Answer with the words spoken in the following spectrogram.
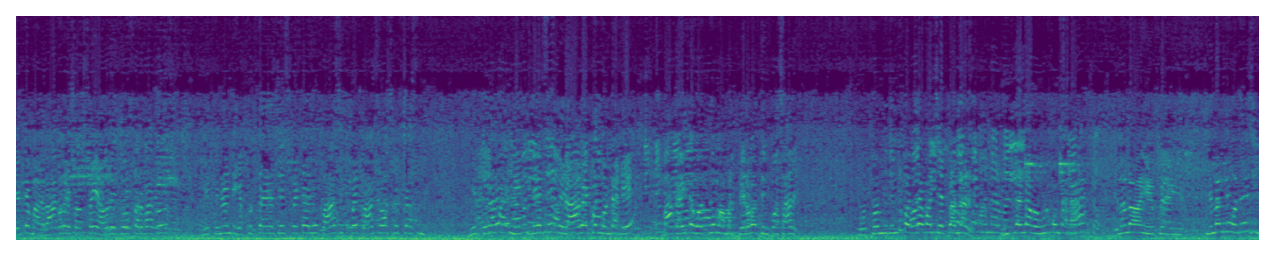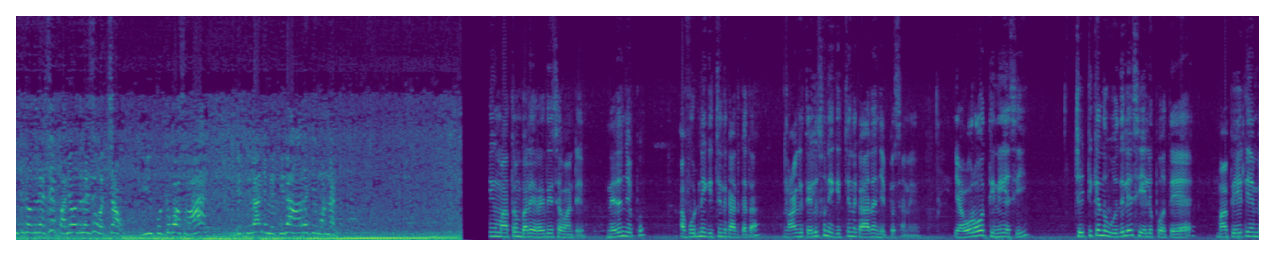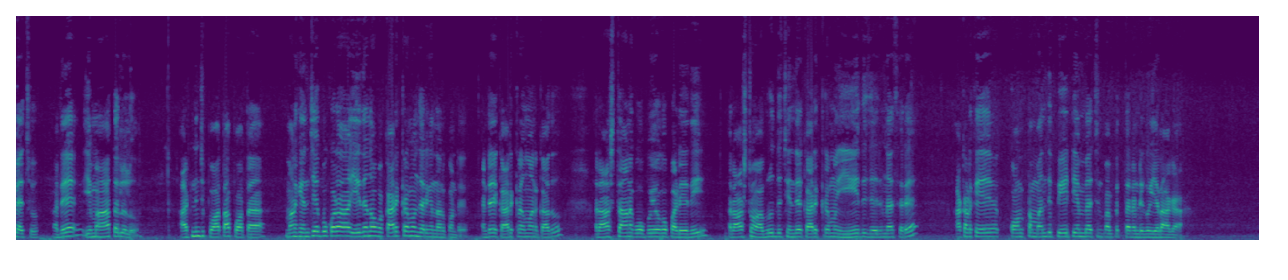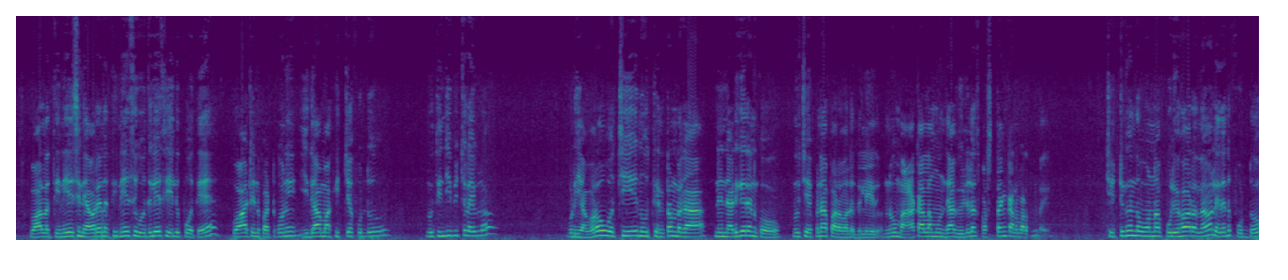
తింటే మా రాగలేసి వస్తాయి. ఎవరైనా చూస్తారు మాకు? మీరు తినండి. ఎప్పుడు తయారు చేసి పెట్టారు? బాసిపోయి బాసి వాసన వచ్చేస్తుంది. మీరు తినాలి? మీరు తినేసి మీరు ఆరోగ్యంగా ఉండండి. మాకైతే వద్దు మమ్మల్ని పిలవద్దు ఇంకోసారి. తొమ్మిదింటికి వచ్చామని చెప్పి అన్నారు. ఇళ్ళల్లో ఊరుకుంటారా? ఇళ్ళలో పిల్లల్ని వదిలేసి ఇంటికి వదిలేసి పని వదిలేసి వచ్చాం. ఈ ఫుడ్ కోసమా? మీరు తినండి మీరు తినే ఆరోగ్యంగా ఉండండి. మాత్రం భలే ఎరగదీసావా అంటే నిజం చెప్పు. ఆ ఫుడ్ నీకు ఇచ్చింది కాదు కదా? నాకు తెలుసు నీకు ఇచ్చింది కాదని చెప్పేసాను ఎవరో తినేసి చెట్టు కింద వదిలేసి వెళ్ళిపోతే మా పేటీఎం బ్యాచ్ అదే ఈ మహాతల్లులు అటు నుంచి పోతా పోతా మనకి ఎంతసేపు కూడా ఏదైనా ఒక కార్యక్రమం జరిగింది అనుకుంటే అంటే కార్యక్రమం కాదు రాష్ట్రానికి ఉపయోగపడేది రాష్ట్రం అభివృద్ధి చెందే కార్యక్రమం ఏది జరిగినా సరే అక్కడికి కొంతమంది పేటీఎం బ్యాచ్ని పంపిస్తారండి ఇలాగా. వాళ్ళ తినేసి ఎవరైనా తినేసి వదిలేసి వెళ్ళిపోతే వాటిని పట్టుకొని ఇదా మాకు ఇచ్చే ఫుడ్ నువ్వు తిని చూపించు లైవ్లో. ఇప్పుడు ఎవరో వచ్చి నువ్వు తింటుండగా నిన్ను అడిగారనుకో నువ్వు చెప్పినా పర్వాలేదు లేదు. నువ్వు మా కళ్ళ ముందే ఆ వీడియోలో స్పష్టంగా కనబడుతుంది. చెట్టు కింద ఉన్న పులిహోరలో లేదంటే ఫుడ్డో.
